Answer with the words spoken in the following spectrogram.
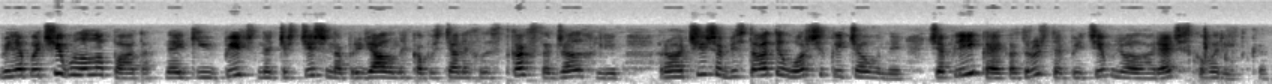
Біля печі була лопата, на якій піч найчастіше на прив'ялених капустяних листках саджали хліб, рогачі, щоб діставати горщики і чавуни, чаплійка, яка зручно підчіплювала гарячі сковорідки.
